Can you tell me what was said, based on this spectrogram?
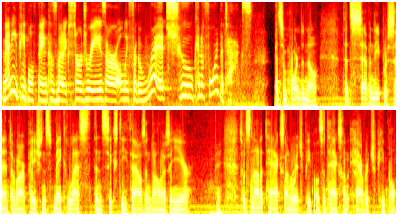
many people think cosmetic surgeries are only for the rich who can afford the tax. It's important to know that 70% of our patients make less than $60,000 a year. Okay? So it's not a tax on rich people, it's a tax on average people.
